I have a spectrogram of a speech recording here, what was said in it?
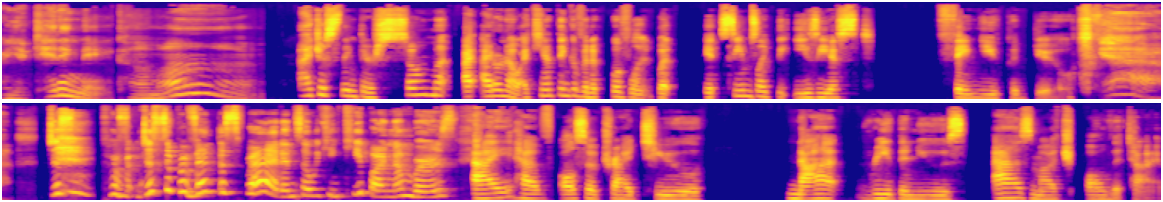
are you kidding me? Come on. I just think there's so much. I, I don't know. I can't think of an equivalent, but it seems like the easiest thing you could do. Yeah just pre- just to prevent the spread and so we can keep our numbers. I have also tried to not read the news as much all the time.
